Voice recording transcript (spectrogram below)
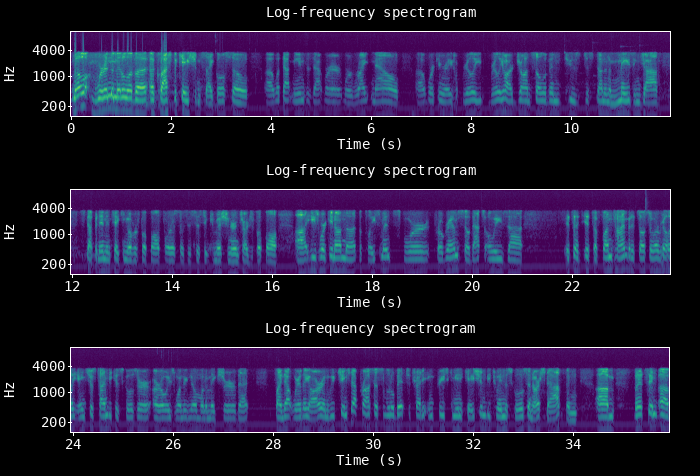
Well, we're in the middle of a, a classification cycle, so uh, what that means is that we're we're right now uh, working really, really really hard. John Sullivan, who's just done an amazing job stepping in and taking over football for us as assistant commissioner in charge of football. Uh, he's working on the the placements for programs, so that's always. Uh, it's a it's a fun time, but it's also a really anxious time because schools are, are always wondering, know, want to make sure that find out where they are, and we've changed that process a little bit to try to increase communication between the schools and our staff. And um, but same, uh,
